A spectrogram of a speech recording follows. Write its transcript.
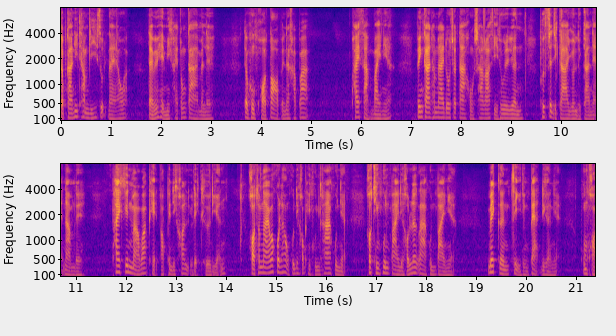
กับการที่ทำดีที่สุดแล้วอะแต่ไม่เห็นมีใครต้องการมันเลย แต่ผมขอตอบเลยนะครับว่าไพ่สามใบเนี้ยเป็นการทำนายดวงชะตาของชาวราศีธนูในเดือนพฤศจิกายนหรือการแนะนำเลย ไพ่ขึ้นมาว่าเพจออฟเพนดิคอนหรือเด็กถือเหรียญ ขอทำนายว่าคนรักของคุณที่เขาเห็นคุณค่าคุณเนี่ยเขาทิ้งคุณไปหรือเขาเลิกลาคุณไปเนี่ย ไม่เกิน4ี่ถึงแเดือนเนี่ย ผมขอ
